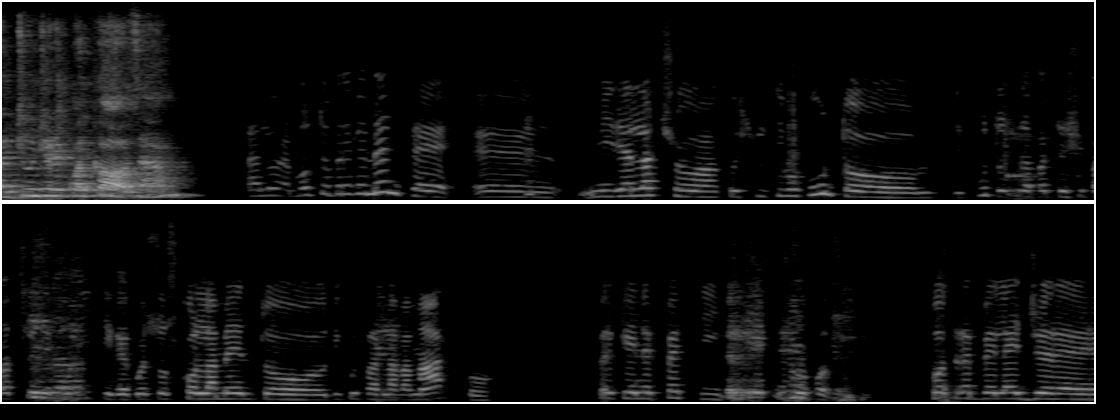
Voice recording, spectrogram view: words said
aggiungere qualcosa? Allora, molto brevemente eh, mi riallaccio a quest'ultimo punto, il punto sulla partecipazione politica e questo scollamento di cui parlava Marco, perché in effetti uno potrebbe leggere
